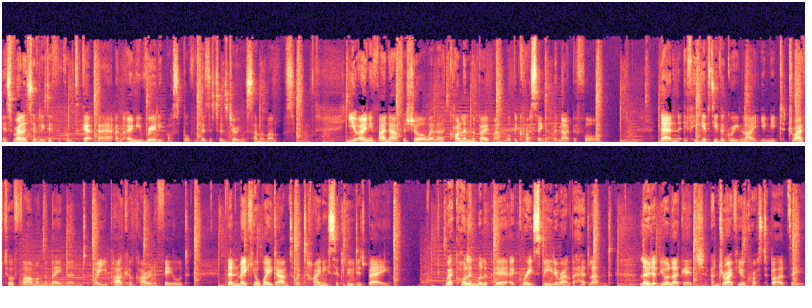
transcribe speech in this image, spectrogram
It's relatively difficult to get there and only really possible for visitors during the summer months. You only find out for sure whether Colin the boatman will be crossing the night before. Then, if he gives you the green light, you need to drive to a farm on the mainland where you park your car in a field, then make your way down to a tiny secluded bay where Colin will appear at great speed around the headland, load up your luggage, and drive you across to Bardsey.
